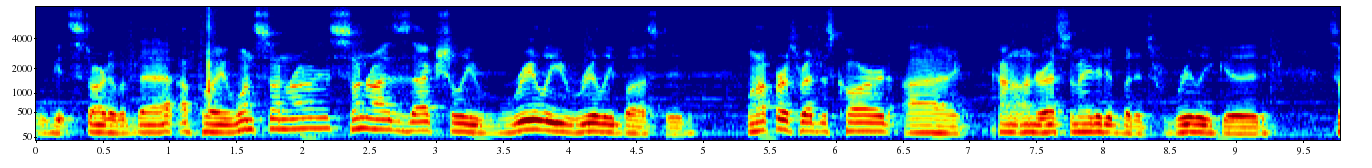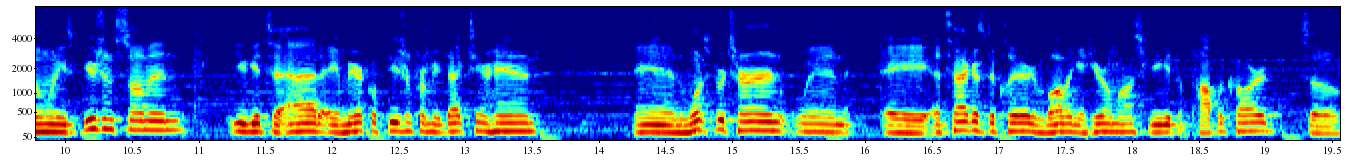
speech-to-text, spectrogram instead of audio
we'll get started with that. I play one Sunrise. Sunrise is actually really, really busted. When I first read this card, I kind of underestimated it, but it's really good. So when he's Fusion Summoned, you get to add a Miracle Fusion from your deck to your hand. And once per turn, when a attack is declared involving a hero monster, you get to pop a card. So,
